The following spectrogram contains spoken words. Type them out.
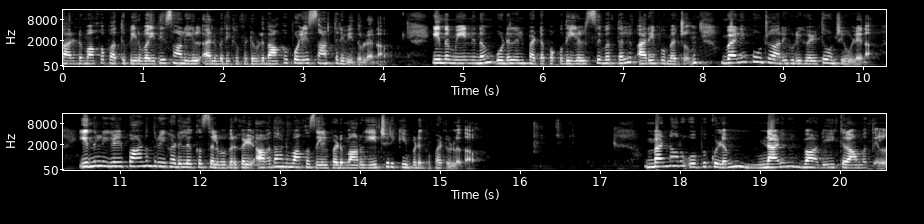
காரணமாக பத்து பேர் வைத்தியசாலையில் அனுமதிக்கப்பட்டுள்ளதாக போலீசார் தெரிவித்துள்ளனர். இந்த மீனினம் உடலில் பட்ட பகுதியில் சிவத்தல் அரிப்பு மற்றும் வலி போன்ற அறிகுறிகள் தோன்றியுள்ளன. இந்நிலையில் பானந்துறை கடலுக்கு செல்பவர்கள் அவதானமாக செயல்படுமாறு எச்சரிக்கை விடுக்கப்பட்டுள்ளது மன்னார் உப்புக்குளம் நலவன்வாடி கிராமத்தில்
